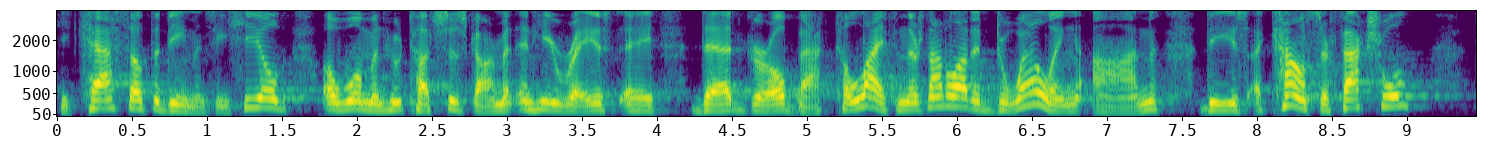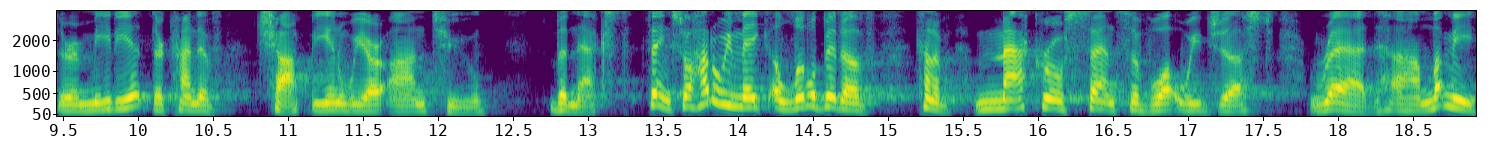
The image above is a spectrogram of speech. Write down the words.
He cast out the demons. He healed a woman who touched his garment, and he raised a dead girl back to life. And there's not a lot of dwelling on these accounts. They're factual, they're immediate, they're kind of choppy, and we are on to the next thing. So, how do we make a little bit of kind of macro sense of what we just read? Um, let me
